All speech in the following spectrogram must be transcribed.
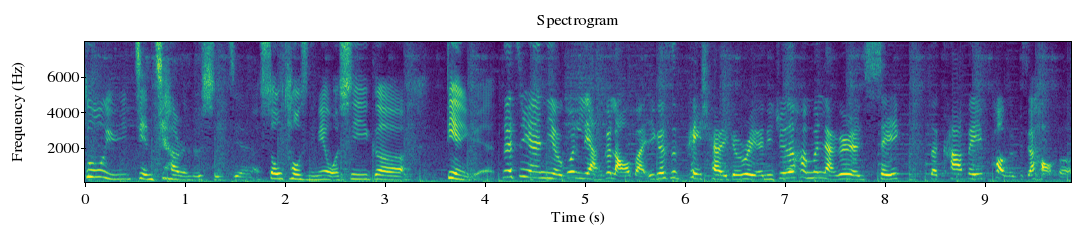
多于见家人的时间。So Toast 里面，我是一个。店员，那既然你有过两个老板，一个是 Page，还有一个瑞恩，你觉得他们两个人谁的咖啡泡的比较好喝？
